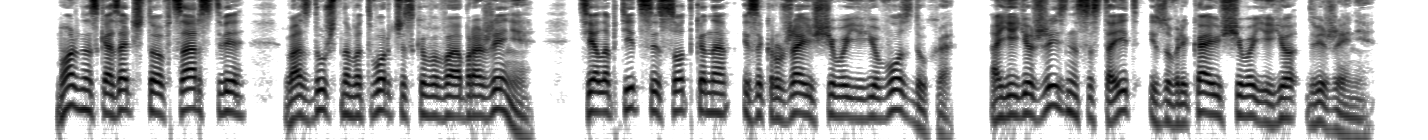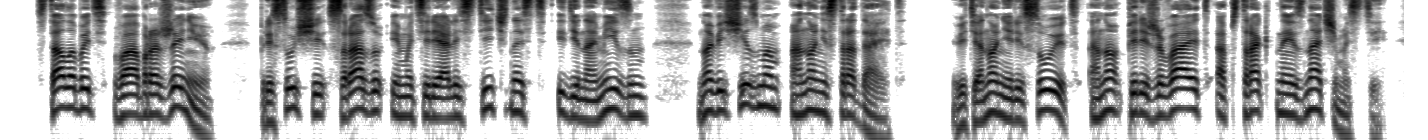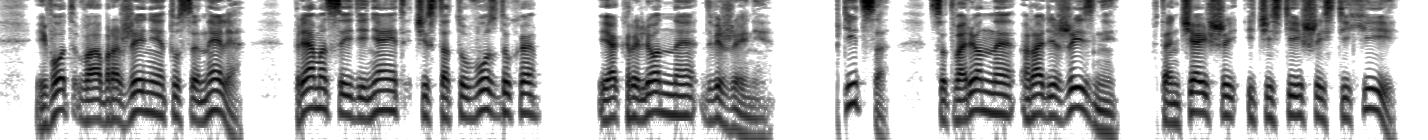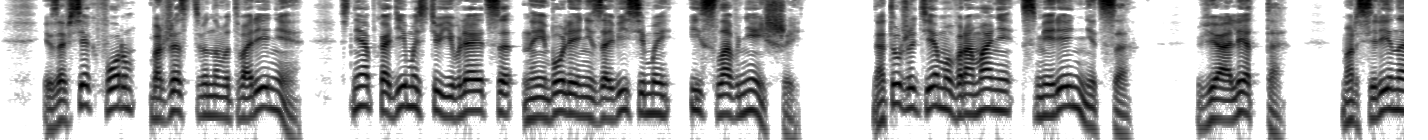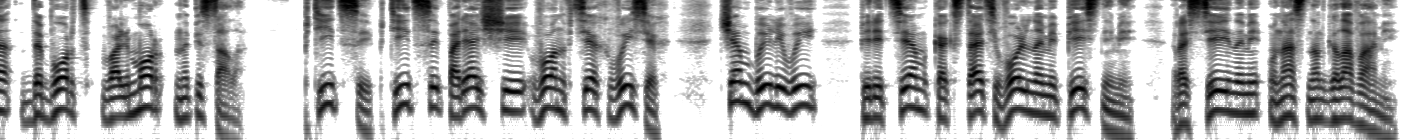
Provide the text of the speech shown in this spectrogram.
Можно сказать, что в царстве воздушного творческого воображения Тело птицы соткано из окружающего ее воздуха, а ее жизнь состоит из увлекающего ее движения. Стало быть, воображению присущи сразу и материалистичность, и динамизм, но вещизмом оно не страдает. Ведь оно не рисует, оно переживает абстрактные значимости. И вот воображение Туссенеля прямо соединяет чистоту воздуха и окрыленное движение. Птица, сотворенная ради жизни в тончайшей и чистейшей стихии, изо всех форм божественного творения с необходимостью является наиболее независимой и славнейшей. На ту же тему в романе «Смиренница» Виолетта Марселина де Борт Вальмор написала «Птицы, птицы, парящие вон в тех высях, чем были вы перед тем, как стать вольными песнями, рассеянными у нас над головами.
